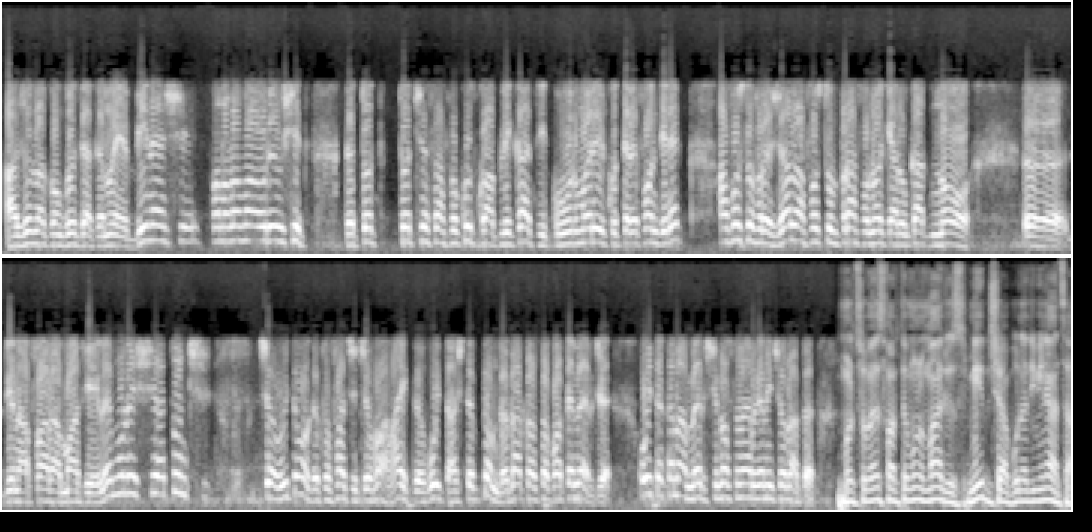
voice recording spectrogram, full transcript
ajuns la concluzia că nu e bine și până la urmă au reușit. Că tot, tot ce s-a făcut cu aplicații, cu urmăriri, cu telefon direct, a fost o vrăjeală, a fost un praf în ochi aruncat nouă uh, din afara mafiei lemnului și atunci, ce, uite mă că se face ceva, hai că, uite, așteptăm, de data asta poate merge. Uite că n-a mers și nu o să meargă niciodată. Mulțumesc foarte mult, Marius. Mircea, bună dimineața.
